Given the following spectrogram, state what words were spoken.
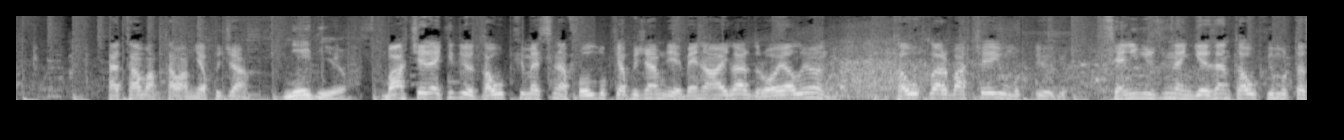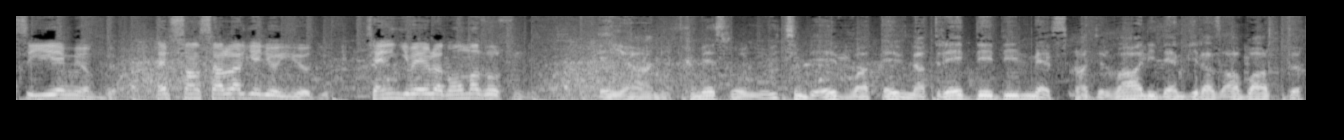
Ha tamam tamam yapacağım. Ne diyor? Bahçedeki diyor tavuk kümesine folluk yapacağım diye beni aylardır oyalıyorsun diyor. Tavuklar bahçeye yumurtluyor diyor. Senin yüzünden gezen tavuk yumurtası yiyemiyorum diyor. Hep sansarlar geliyor yiyor diyor. Senin gibi evlat olmaz olsun diyor. E yani kümes olduğu için de evlat evlat reddedilmez. Kadir validen biraz abarttı.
